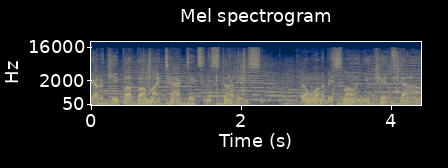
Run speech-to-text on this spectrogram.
I gotta keep up on my tactics and studies. Don't want to be slowing you kids down.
